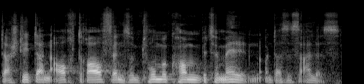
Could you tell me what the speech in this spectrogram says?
da steht dann auch drauf, wenn Symptome kommen, bitte melden. Und das ist alles.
